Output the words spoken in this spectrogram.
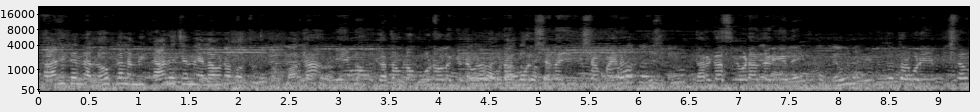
స్థానికంగా లోకల్ మీ కార్యాచరణ ఎలా ఉండబోతుంది? మేము గతంలో మూడు రోజుల కింద కూడా కూడా ఈ విషయం పైన దరఖాస్తు ఇవ్వడం జరిగింది. నిందితులతో కూడా ఇప్పించినాం.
